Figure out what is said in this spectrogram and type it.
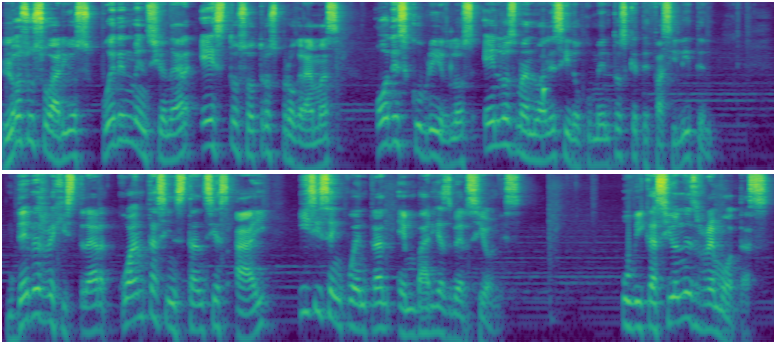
los usuarios pueden mencionar estos otros programas o descubrirlos en los manuales y documentos que te faciliten. Debes registrar cuántas instancias hay y si se encuentran en varias versiones. Ubicaciones remotas.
